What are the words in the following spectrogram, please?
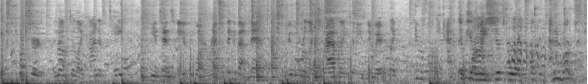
that's like structured enough to like kind of take the intensity of the water, right? But think about when people were like traveling to these new areas, like They'd be on these ships for like fucking two months.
